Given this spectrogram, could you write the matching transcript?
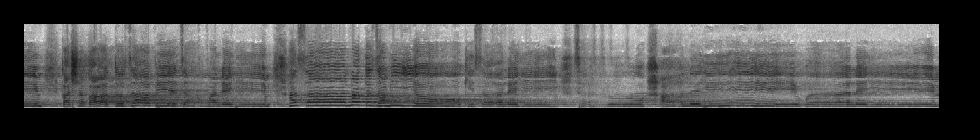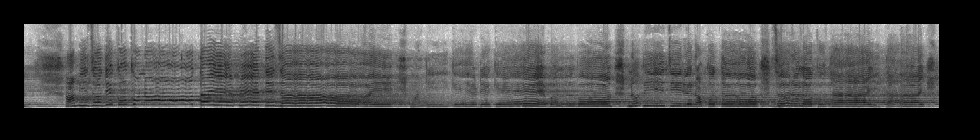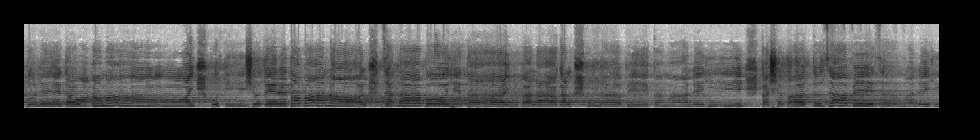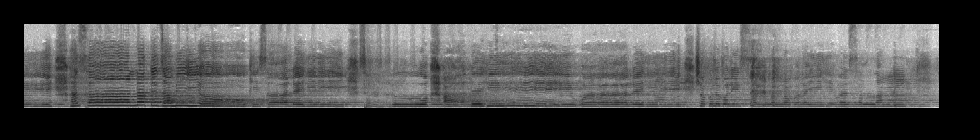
কাশবাদ যাবে জামালেহি হাসানাত জামিও কিসালেহি সল্লু আলহি ওয়ালেহি আমি যদি কখনো তাই পেতে যাই, মাটিকে ডেকে বলব, নবীজির রক্ত ঝরল কোথায় তাই বলে দাও আমায়। প্রতিশোধের দাবানল জ্বালাবো হে তাই বালাগাল, উলাবে কামালেহি, কাশবাদ যাবে জামালেহি, হাসানাত জামিও খিসালেহি, সল্লু আলহি ওয়ালহি সকলে বলি সাল্লাল্লাহু আলাইহি ওয়াসাল্লাম।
